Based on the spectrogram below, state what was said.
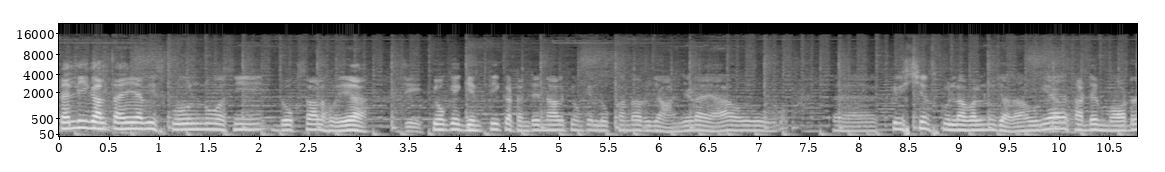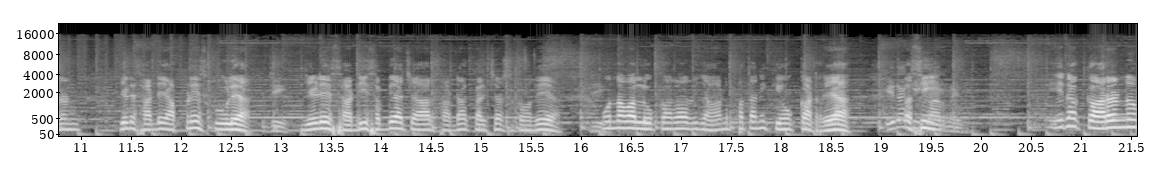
ਪਹਿਲੀ ਗੱਲ ਤਾਂ ਇਹ ਆ ਵੀ ਸਕੂਲ ਨੂੰ ਅਸੀਂ 2 ਸਾਲ ਹੋਏ ਆ। ਜੀ। ਕਿਉਂਕਿ ਗਿਣਤੀ ਘਟਣ ਦੇ ਨਾਲ ਕਿਉਂਕਿ ਲੋਕਾਂ ਦਾ ਰੁਝਾਨ ਜਿਹੜਾ ਆ ਉਹ ਕ੍ਰਿਸਚੀਅਨ ਸਕੂਲਾਂ ਵੱਲ ਨੂੰ ਜ਼ਿਆਦਾ ਹੋ ਗਿਆ। ਸਾਡੇ ਮਾਡਰਨ ਜਿਹੜੇ ਸਾਡੇ ਆਪਣੇ ਸਕੂਲ ਆ ਜਿਹੜੇ ਸਾਡੀ ਸੱਭਿਆਚਾਰ ਸਾਡਾ ਕਲਚਰ ਸਿਖਾਉਂਦੇ ਆ। ਉਹਨਾਂ ਵੱਲ ਲੋਕਾਂ ਦਾ ਰੁਝਾਨ ਪਤਾ ਨਹੀਂ ਕਿਉਂ ਘਟ ਰਿਹਾ। ਇਹਦਾ ਕੀ ਅਸੀਂ- ਕਾਰਨ ਹੈ ਇਹਦਾ ਕਾਰਨ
